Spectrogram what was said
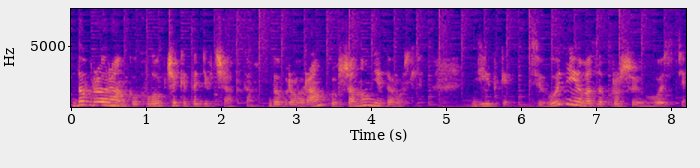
Доброго ранку, хлопчики та дівчатка. Доброго ранку, шановні дорослі. Дітки, сьогодні я вас запрошую в гості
